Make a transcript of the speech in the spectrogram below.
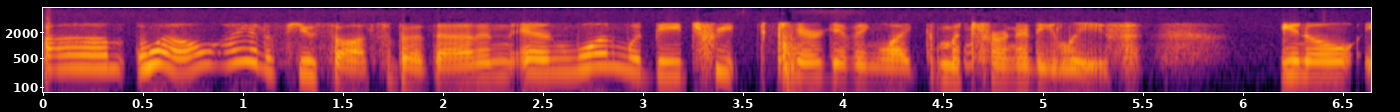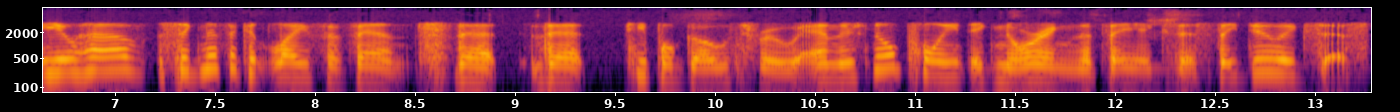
Um, well, I had a few thoughts about that, and, and one would be treat caregiving like maternity leave you know you have significant life events that that people go through and there's no point ignoring that they exist they do exist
